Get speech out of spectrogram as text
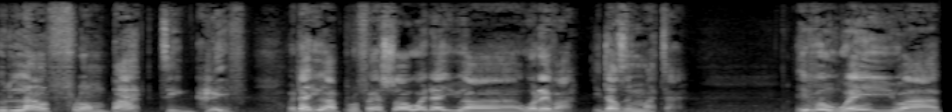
You learn from birth to grave. Whether you are a professor, whether you are whatever, it doesn't matter. Even when you are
